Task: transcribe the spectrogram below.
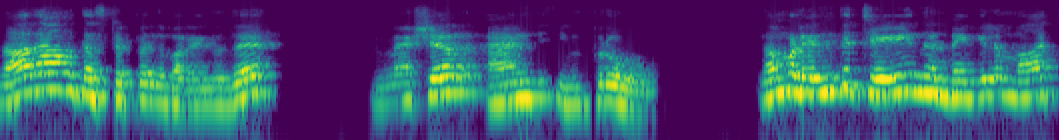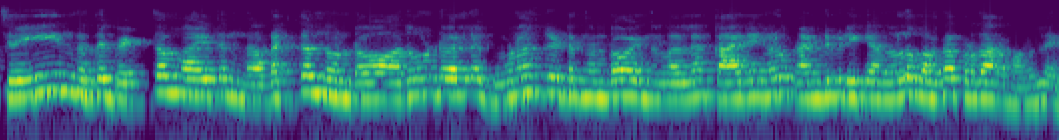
നാലാമത്തെ സ്റ്റെപ്പ് എന്ന് പറയുന്നത് മെഷർ ആൻഡ് ഇംപ്രൂവ് നമ്മൾ എന്ത് ചെയ്യുന്നുണ്ടെങ്കിലും ആ ചെയ്യുന്നത് വ്യക്തമായിട്ട് നടക്കുന്നുണ്ടോ? അതുകൊണ്ട് വല്ല ഗുണം കിട്ടുന്നുണ്ടോ എന്നുള്ള കാര്യങ്ങൾ കണ്ടുപിടിക്കുക എന്നുള്ളത് വളരെ പ്രധാനമാണ് അല്ലേ?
